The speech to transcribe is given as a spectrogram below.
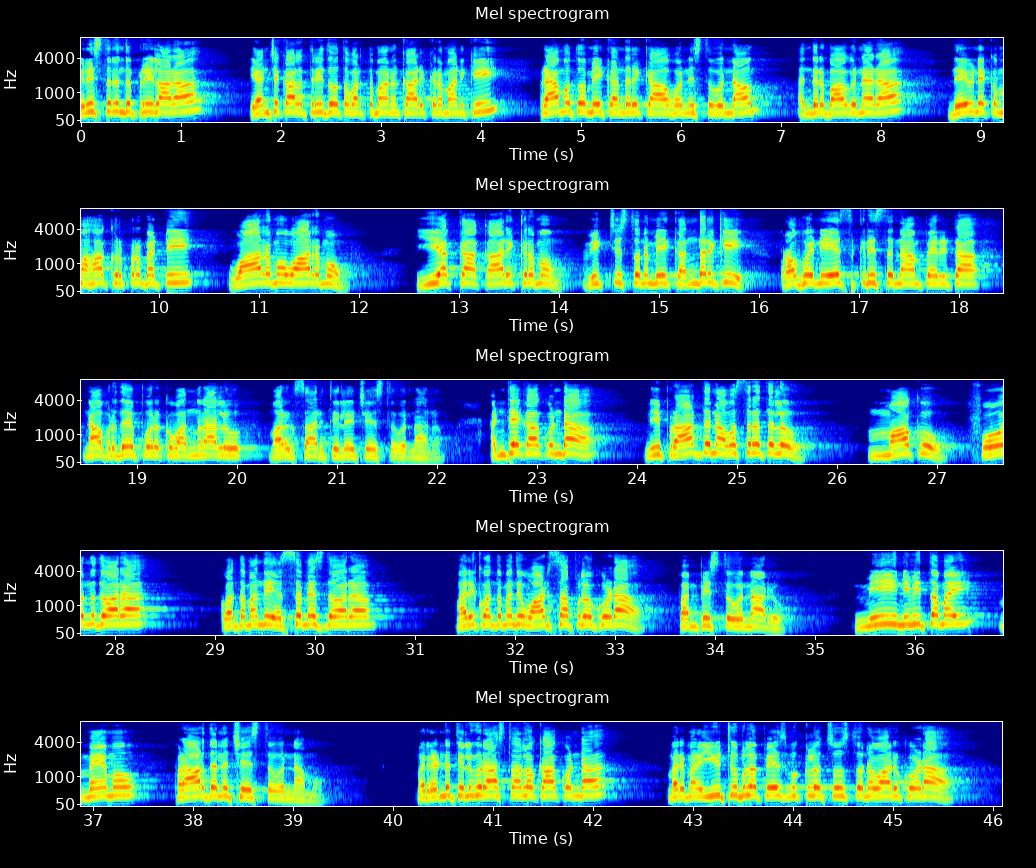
క్రీస్తునందు ప్రియులారా ఎంచకాల త్రిదూత వర్తమానం కార్యక్రమానికి ప్రేమతో మీకు అందరికీ ఆహ్వానిస్తూ ఉన్నాం. అందరు బాగున్నారా? దేవుని యొక్క మహాకృపను బట్టి వారము వారము ఈ యొక్క కార్యక్రమం వీక్షిస్తున్న మీకు అందరికీ ప్రభుని యేసుక్రీస్తు నామ పేరిట నా హృదయపూర్వక వందనాలు మరొకసారి తెలియచేస్తూ ఉన్నాను. అంతేకాకుండా మీ ప్రార్థన అవసరతలు మాకు ఫోన్ ద్వారా కొంతమంది ఎస్ఎంఎస్ ద్వారా మరి కొంతమంది వాట్సాప్లో కూడా పంపిస్తూ ఉన్నారు. మీ నిమిత్తమై మేము ప్రార్థన చేస్తూ ఉన్నాము. మరి రెండు తెలుగు రాష్ట్రాల్లో కాకుండా మరి మన యూట్యూబ్లో ఫేస్బుక్లో చూస్తున్న వారు కూడా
